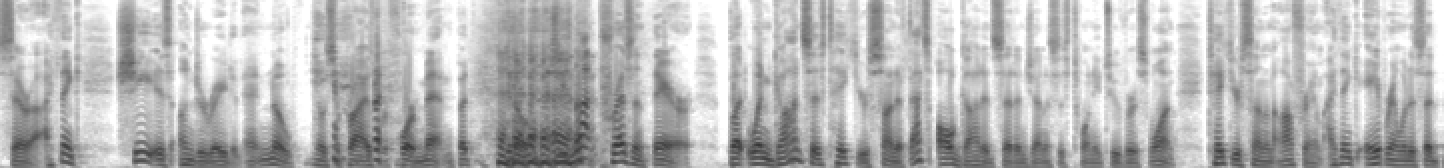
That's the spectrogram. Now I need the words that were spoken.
Sarah. I think she is underrated, and no, no surprise, we're four men, but you know, she's not present there. But when God says, "Take your son," if that's all God had said in Genesis 22, verse one, "Take your son and offer him," I think Abraham would have said.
